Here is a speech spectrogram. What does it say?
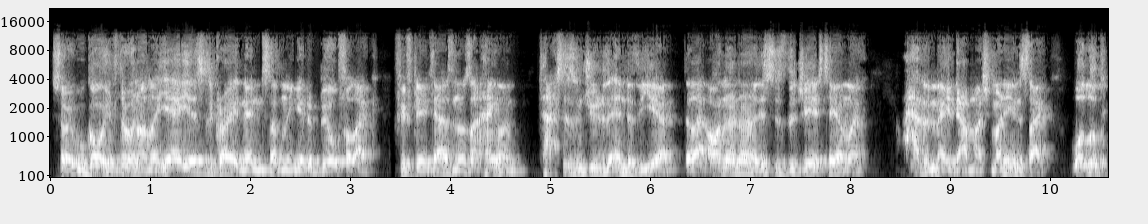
So we're going through and I'm like, yeah, yeah, this is great. And then suddenly get a bill for like 15,000. I was like, hang on, taxes are due to the end of the year. They're like, oh, no, no, no, this is the GST. I'm like, haven't made that much money. And it's like, well, look,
